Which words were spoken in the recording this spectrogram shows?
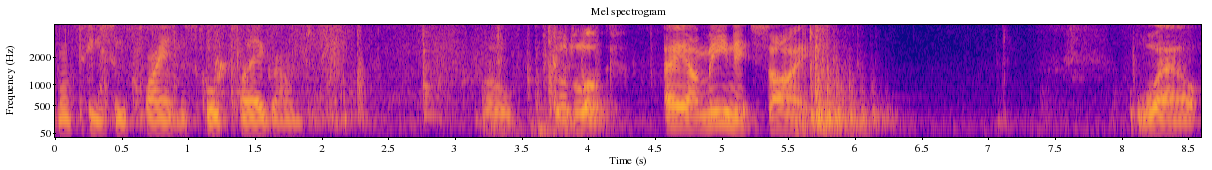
More peace and quiet in the school playground. Well, good luck. Hey, I mean it, Si. Well,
